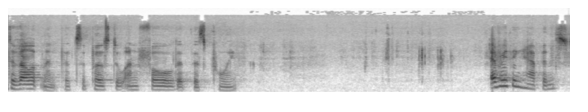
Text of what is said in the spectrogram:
development that's supposed to unfold at this point. Everything happens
